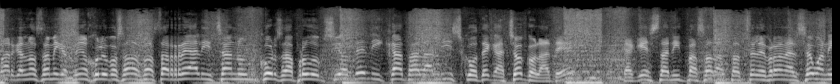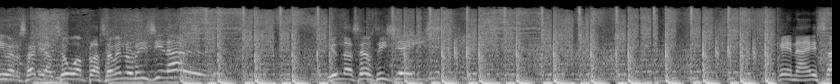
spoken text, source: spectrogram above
Perquè el nostre amic el senyor Julio Posadas va estar realitzant un curs de producció dedicat a la discoteca Chocolate, que aquesta nit passada ha estat celebrant el seu aniversari, el seu emplaçament original. I un dels seus DJs, Kena S,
